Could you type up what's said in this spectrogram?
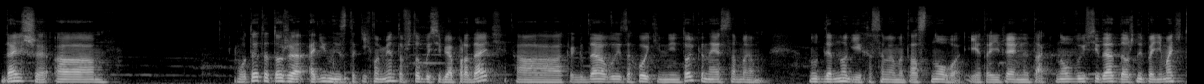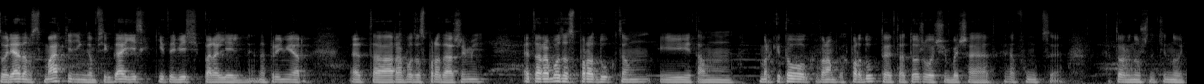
Дальше, э, вот это тоже один из таких моментов, чтобы себя продать, э, когда вы заходите не только на SMM, ну, для многих SMM это основа, и это реально так. Но вы всегда должны понимать, что рядом с маркетингом всегда есть какие-то вещи параллельные. Например, это работа с продажами, это работа с продуктом, и там маркетолог в рамках продукта это тоже очень большая такая функция, которую нужно тянуть.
